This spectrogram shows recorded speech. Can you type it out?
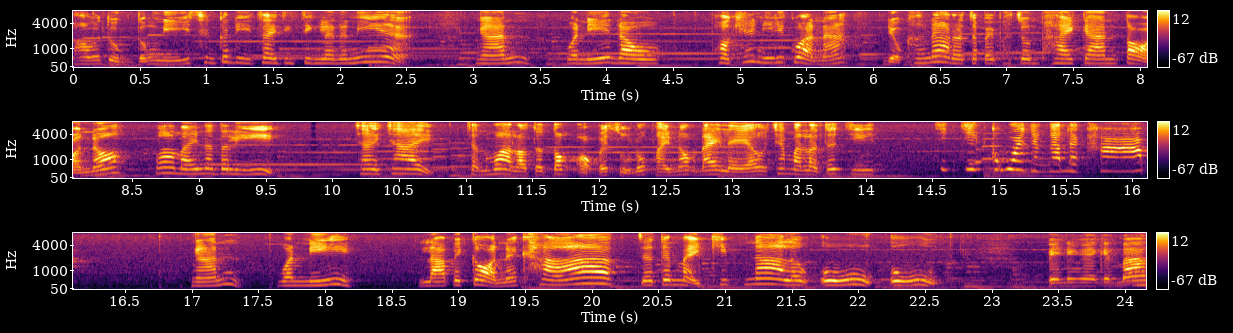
พอมาถึงตรงนี้ฉันก็ดีใจจริง ๆ เลยนะเนี่ย งั้นวันนี้เราพอแค่นี้ดีกว่านะ เดี๋ยวข้างหน้าเราจะไปผจญภัยกันต่อเนาะว่าไหมนาตาลี ใช่ใช่ฉันว่าเราจะต้องออกไปสู่โลกภายนอกได้แล้ว ใช่ไหมเราจะจีจริงๆก็ว่าอย่างนั้นแหละครับ งั้นวันนี้ลาไปก่อนนะคะ เจอกันใหม่คลิปหน้าแล้ว อู้อู้เป็นยังไงกันบ้าง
